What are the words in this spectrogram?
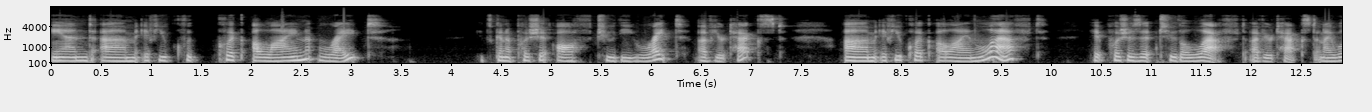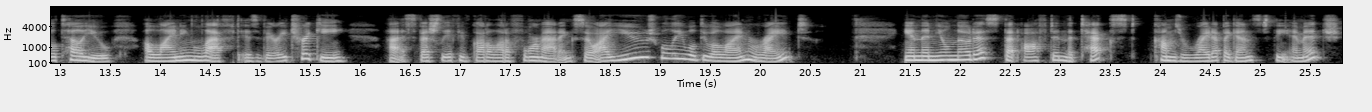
and um, if you cl click align right, it's going to push it off to the right of your text. Um, if you click align left, it pushes it to the left of your text. And I will tell you, aligning left is very tricky, uh, especially if you've got a lot of formatting. So I usually will do align right. And then you'll notice that often the text comes right up against the image.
